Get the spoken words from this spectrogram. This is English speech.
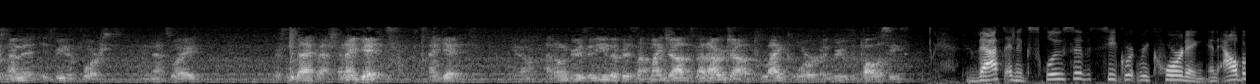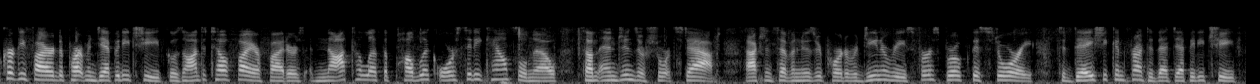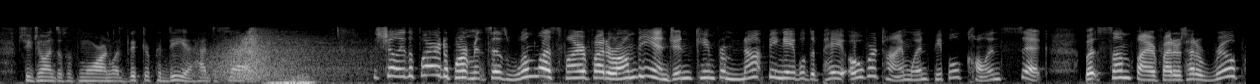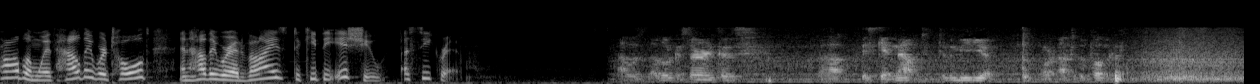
time that it's enforced, and that's why there's some backlash. And I get it. I get it. You know, I don't agree with it either, but it's not my job, it's not our job to like or agree with the policies. That's an exclusive secret recording. An Albuquerque Fire Department deputy chief goes on to tell firefighters not to let the public or city council know some engines are short-staffed. Action 7 News reporter Regina Reese first broke this story. Today she confronted that deputy chief. She joins us with more on what Victor Padilla had to say. Shelley, the fire department says one less firefighter on the engine came from not being able to pay overtime when people call in sick. But some firefighters had a real problem with how they were told and how they were advised to keep the issue a secret. I was a little concerned because uh, it's getting out to the media or out to the public.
